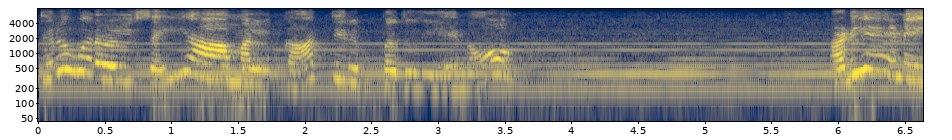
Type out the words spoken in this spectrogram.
திருவருள் செய்யாமல் காத்திருப்பது ஏனோ? அடியேனை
